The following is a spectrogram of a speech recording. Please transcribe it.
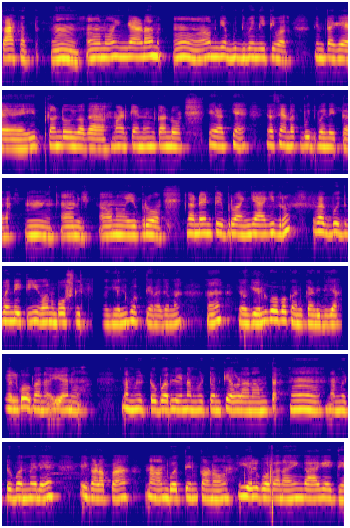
ಸಾಕಂತ. ಹ್ಞೂ ಅವನು ಹಿಂಗೆ ಆಡೋನು. ಬುದ್ಧಿ ಇವಾಗ. ನಿಮ್ತಾಗೆ ಇಟ್ಕೊಂಡು ಇವಾಗ ಮಾಡ್ಕೊಂಡು ಉಣ್ಕೊಂಡು ಅದಕ್ಕೆ ಸೆಂಡಕ್ಕೆ ಬುದ್ಧಿ ಬಂದಿತ್ತಾಗ ಹ್ಞೂ ಅವನಿಗೆ. ಅವನು ಇಬ್ಬರು ಗಂಡ ಹೆಂಡತಿ ಇಬ್ಬರು ಹಂಗೆ ಆಗಿದ್ರು, ಇವಾಗ ಬುದ್ಧಿ ಬಂದೈತಿ, ಈಗ ಅವನು ಬೋಸ್ಲಿ. ಇವಾಗ ಎಲ್ಗೆ ಹೋಗ್ತೀಯ ರಾಜಮ್ಮ? ಹಾಂ ಇವಾಗ ಎಲ್ಗೆ ಹೋಗ್ಬೇಕು ಅನ್ಕೊಂಡಿದೀಯಾ ಎಲ್ಗೆ ಹೋಗೋಣ, ಏನು? ನಮ್ಮಿಟ್ಟು ಬರಲಿ ನಮ್ಮಿಟ್ಟನ್ನು ಕೇಳೋಣ ಅಂತ. ಹ್ಞೂ ನಮ್ಮಿಟ್ಟು ಬಂದಮೇಲೆ, ಈಗಳಪ್ಪ, ನಾನು ಬರ್ತೀನಿ ಕಣೋ ಎಲ್ಲಿಗೆ ಹೋಗೋಣ? ಹಿಂಗೆ ಆಗೈತಿ,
